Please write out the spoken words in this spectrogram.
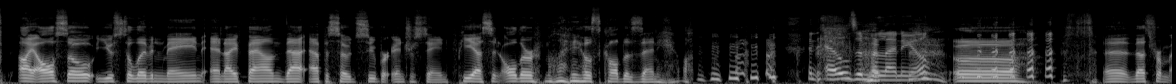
I also used to live in Maine and I found that episode super interesting. P.S. An older millennials called the a Xennial. An elder millennial. uh, uh, that's from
